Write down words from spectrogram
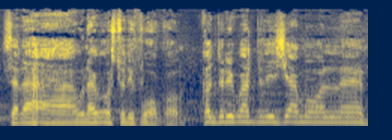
sarà un agosto di fuoco. Quanto riguarda diciamo, il,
